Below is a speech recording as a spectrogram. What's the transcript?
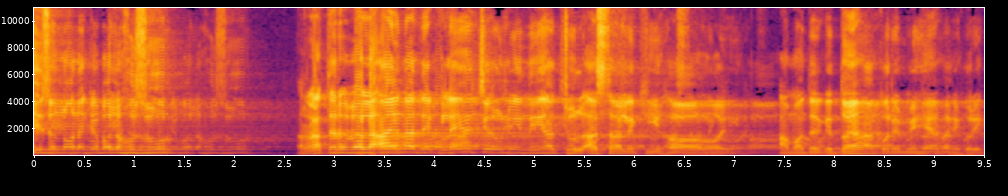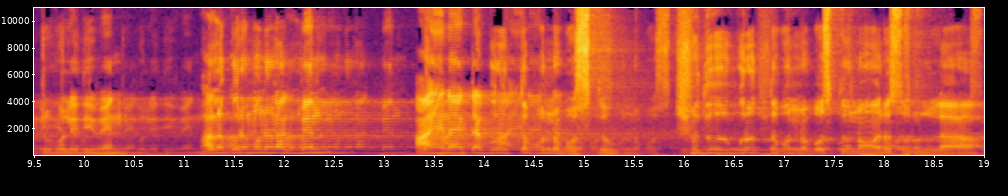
এই জন্য অনেকে বলে, হুজুর রাতের বেলা আয়না দেখলে চিরুনি দিয়া চুল আশ্রালে কি হয়? আমাদেরকে দয়া করে, মেহরবানি করে একটু বলে দিবেন। ভালো করে মনে রাখবেন, আয়না একটা গুরুত্বপূর্ণ বস্তু। শুধু গুরুত্বপূর্ণ বস্তু নয় রসুল্লাহ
